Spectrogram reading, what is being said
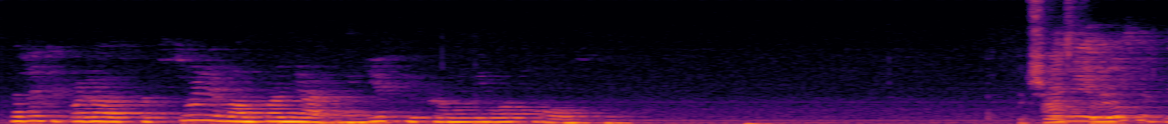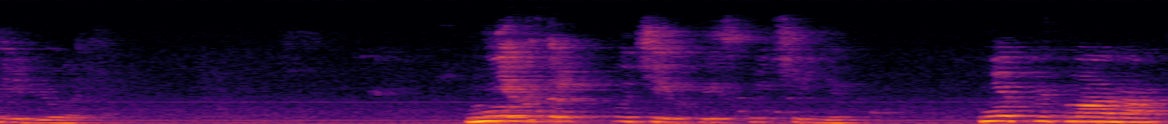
Скажите, пожалуйста, все ли вам понятно? Есть ли ко мне вопросы? Участвую. А мне можно перебивать? В некоторых случаях исключили. Нет, Светлана.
